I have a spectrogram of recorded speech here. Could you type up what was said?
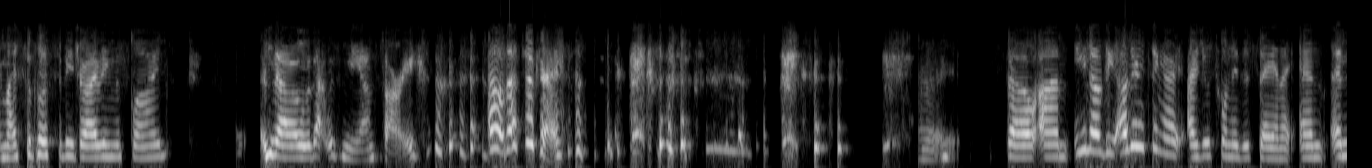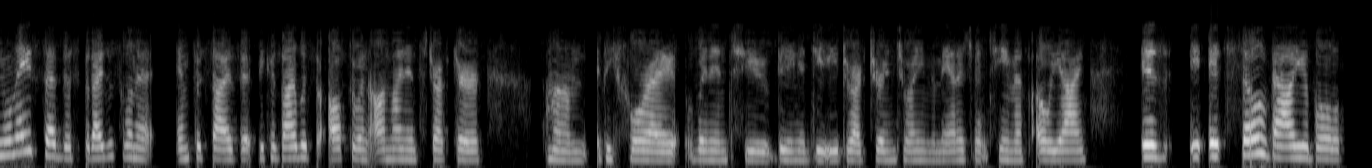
Am I supposed to be driving the slides? No, that was me. I'm sorry. oh, that's okay. All right. So, um, you know, the other thing I, I just wanted to say, and I, and and Lene said this, but I just want to emphasize it because I was also an online instructor um, before I went into being a DE director and joining the management team of OEI. Is it, it's so valuable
